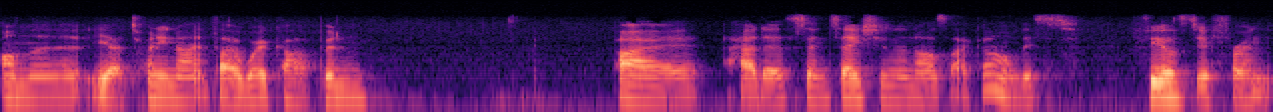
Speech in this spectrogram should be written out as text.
on the yeah 29th, I woke up and I had a sensation, and I was like, oh, this feels different,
